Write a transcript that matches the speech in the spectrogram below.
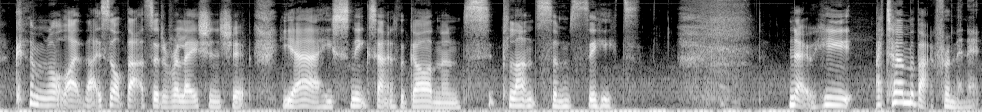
not like that. It's not that sort of relationship. Yeah, he sneaks out into the garden and plants some seeds. no, he. I turn my back for a minute,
